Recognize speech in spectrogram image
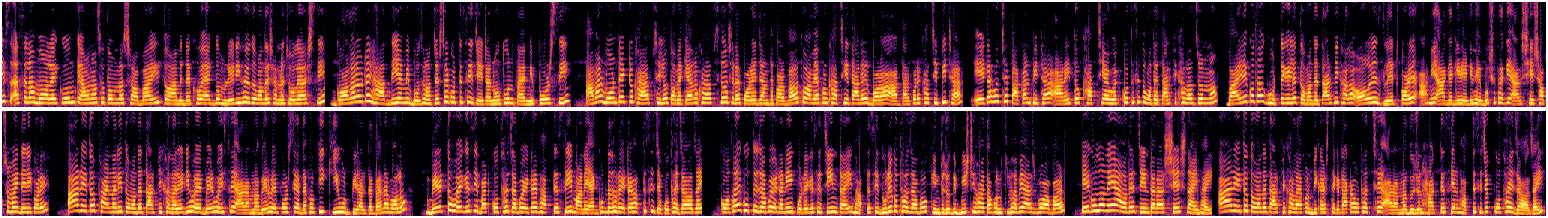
Guys আসসালামু আলাইকুম। কেমন আছো তোমরা সবাই? তো আমি দেখো, একদম রেডি হয়ে তোমাদের সামনে চলে আসছি। গলার ওটাই হাত দিয়ে আমি বোঝানোর চেষ্টা করতেছি যে এটা নতুন, তাই আমি পড়ছি আমার মনটা একটু খারাপ ছিল, তবে কেন খারাপ ছিল সেটা পরে জানতে পারবা। তো আমি এখন খাচ্ছি তালের বড়া আর তারপরে খাচ্ছি পিঠা। এটা হচ্ছে পাকান পিঠা, আর এই তো খাচ্ছি আর ওয়েট করতেছি তোমাদের তারফি খালার জন্য। বাইরে কোথাও ঘুরতে গেলে তোমাদের তারফি খালা অলওয়েজ লেট করে, আমি আগে আগে রেডি হয়ে বসে থাকি আর সে সবসময় দেরি করে। আর এই তো ফাইনালি তোমাদের তারফি খালা রেডি হয়ে বের হয়েছে আর আমরা বের হয়ে পড়ছি। আর দেখো কি কিউট বিড়ালটা, তাই না বলো? বের তো হয়ে গেছি বাট কোথায় যাব এটাই ভাবতেছি। মানে এক ঘণ্টা ধরে এটাই ভাবতেছি যে কোথায় যাওয়া যায়। কোথায় ঘুরতে যাব এটা নিয়েই পড়ে গেছে চিন্তাই ভাবতেছি দূরে কোথাও যাব, কিন্তু যদি বৃষ্টি হয় তখন কীভাবে আসব আবার? এগুলো নিয়ে আমাদের চিন্তার আর শেষ নাই ভাই। আর এই তো তোমাদের তারফি খালা এখন বিকাশ থেকে টাকা উঠাচ্ছে, আর আমরা দুজন হাঁটতেছি আর ভাবতেছি যে কোথায় যাওয়া যায়।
